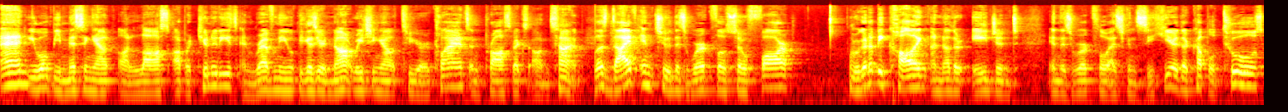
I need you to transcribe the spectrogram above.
and you won't be missing out on lost opportunities and revenue because you're not reaching out to your clients and prospects on time. Let's dive into this workflow so far. We're going to be calling another agent in this workflow. As you can see here, there are a couple tools.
